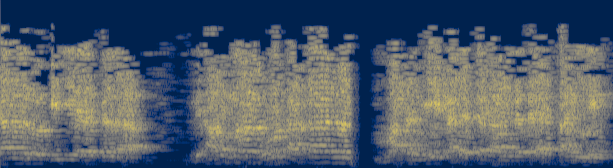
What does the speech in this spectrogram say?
යන්නම පිළියෙල කළා. අපමා රෝත අතාරන මට මේ වැඩ කරන්න බෑ තනියෙන්.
